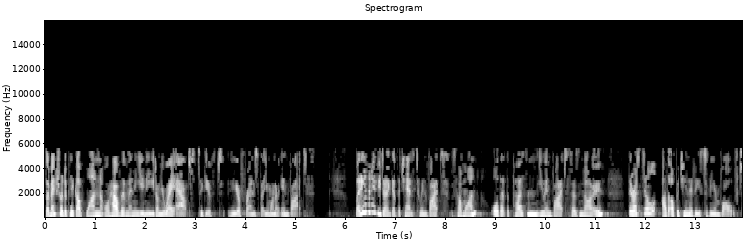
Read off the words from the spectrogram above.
So make sure to pick up one or however many you need on your way out to give to your friends that you want to invite. But even if you don't get the chance to invite someone, or that the person you invite says no, there are still other opportunities to be involved.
